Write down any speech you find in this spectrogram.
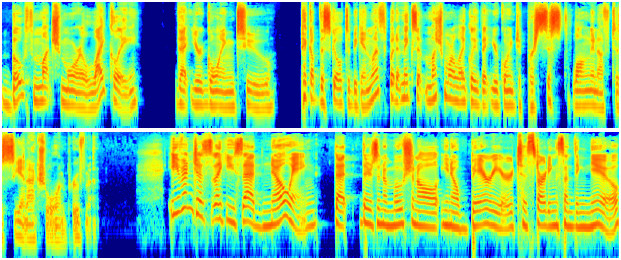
both much more likely that you're going to pick up the skill to begin with, but it makes it much more likely that you're going to persist long enough to see an actual improvement even just like you said, knowing that there's an emotional, you know, barrier to starting something new.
